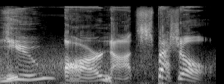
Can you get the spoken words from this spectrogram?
You are not special.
